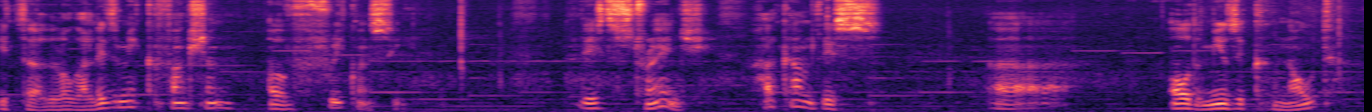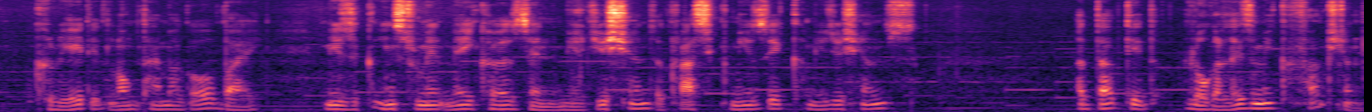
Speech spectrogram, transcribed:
it's a logarithmic function of frequency. It's strange. How come this uh, all the music note created long time ago by music instrument makers and musicians, the classic music musicians, adopted logarithmic function.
